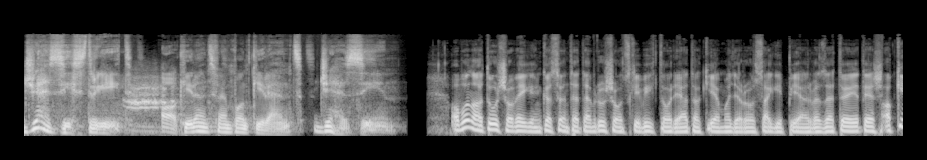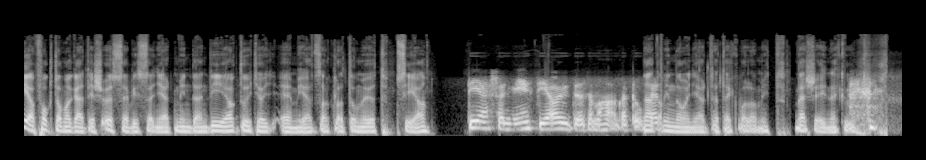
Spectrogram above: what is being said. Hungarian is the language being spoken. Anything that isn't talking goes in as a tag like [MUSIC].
Jazzy Street a 90.9 Jazzin. A vonal túlsó végén köszöntetem Rusocki Viktoriát, aki a magyarországi PR vezetőjét, és a Kia fogta magát és össze-vissza nyert minden díjat, úgyhogy emiatt zaklatom őt. Szia! Szia, Sanyi, szia, üdvözlöm a hallgatókat. Hát mindenhol nyertetek valamit. Mesélj nekünk. [LAUGHS]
